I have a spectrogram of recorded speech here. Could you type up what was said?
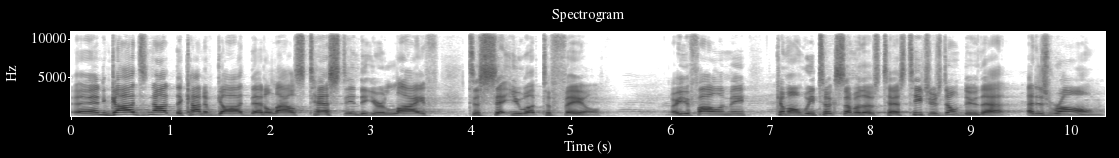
And God's not the kind of God that allows tests into your life to set you up to fail. Are you following me? Come on, we took some of those tests. Teachers, don't do that. That is wrong.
